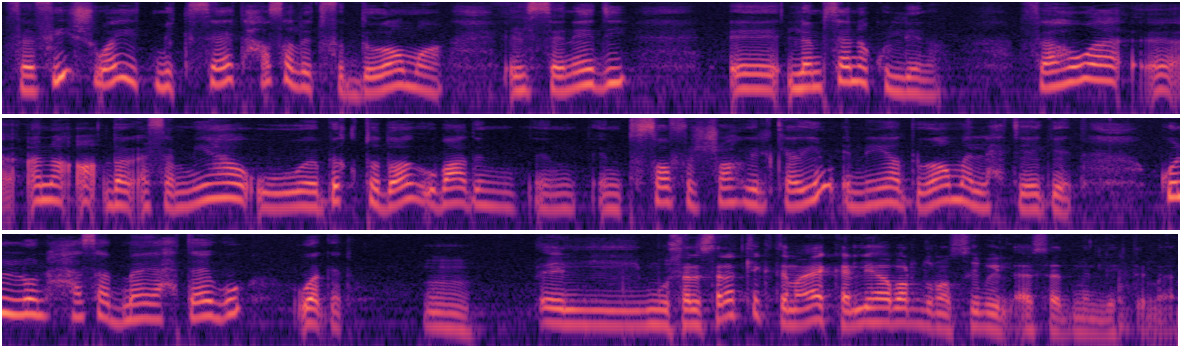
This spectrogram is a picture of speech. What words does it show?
ففي شوية mix ات حصلت في الدراما السنة دي لمسانا كلنا. فهو أنا أقدر أسميها وباقتدار وبعد انتصاف الشهر الكريم إن هي دراما الاحتياجات. كل حسب ما يحتاجه وجده. المسلسلات الاجتماعية كان ليها برضو نصيب الأسد من الاهتمام.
